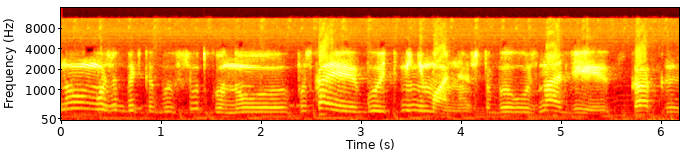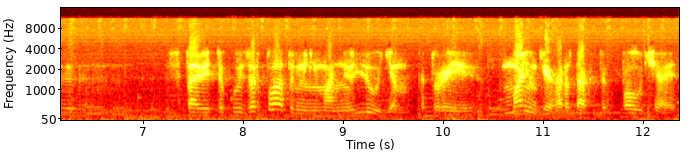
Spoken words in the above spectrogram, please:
Ну, может быть, как бы в шутку, но пускай будет минимальная, чтобы узнали, как э, ставить такую зарплату минимальную людям, которые в маленьких городах так получают.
